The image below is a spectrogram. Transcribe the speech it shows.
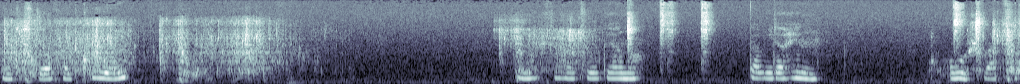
finde das Dorf halt cool. Ich möchte halt so gerne da wieder hin. Oh, schwarzes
